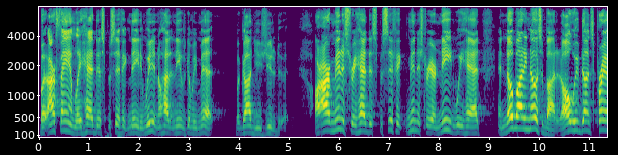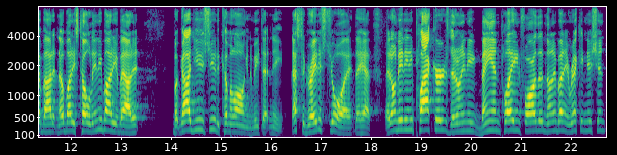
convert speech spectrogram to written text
but our family had this specific need and we didn't know how the need was going to be met, but God used you to do it. Or our ministry had this specific ministry or need we had and nobody knows about it. All we've done is pray about it, nobody's told anybody about it but God used you to come along and to meet that need. That's the greatest joy they have. They don't need any placards, they don't need any band playing for them, not anybody recognition.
